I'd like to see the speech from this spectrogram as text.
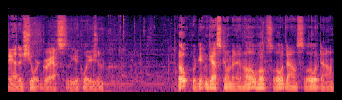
added short grass to the equation. Oh, we're getting guests coming in. Oh, oh, slow it down, slow it down.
